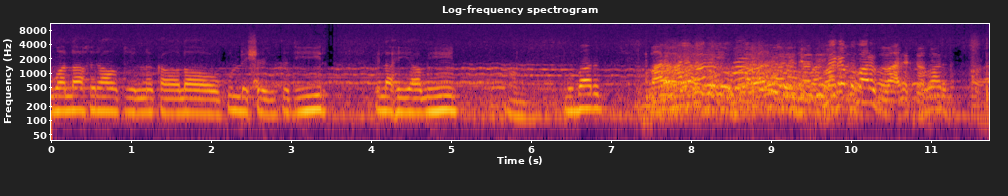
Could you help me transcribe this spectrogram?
वल कुल्लि शैइन कदीर इलाही आमीन मुबारक मुबारक मुबारक मुबारक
